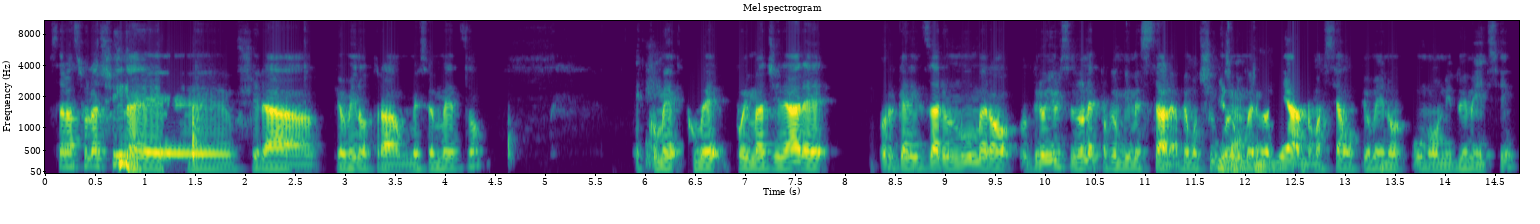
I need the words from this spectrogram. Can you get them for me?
sarà sulla Cina e uscirà più o meno tra un mese e mezzo. E come, come puoi immaginare, organizzare un numero, opinioni giuristi non è proprio un bimestrale, abbiamo cinque esatto. numeri ogni anno, ma siamo più o meno uno ogni due mesi.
